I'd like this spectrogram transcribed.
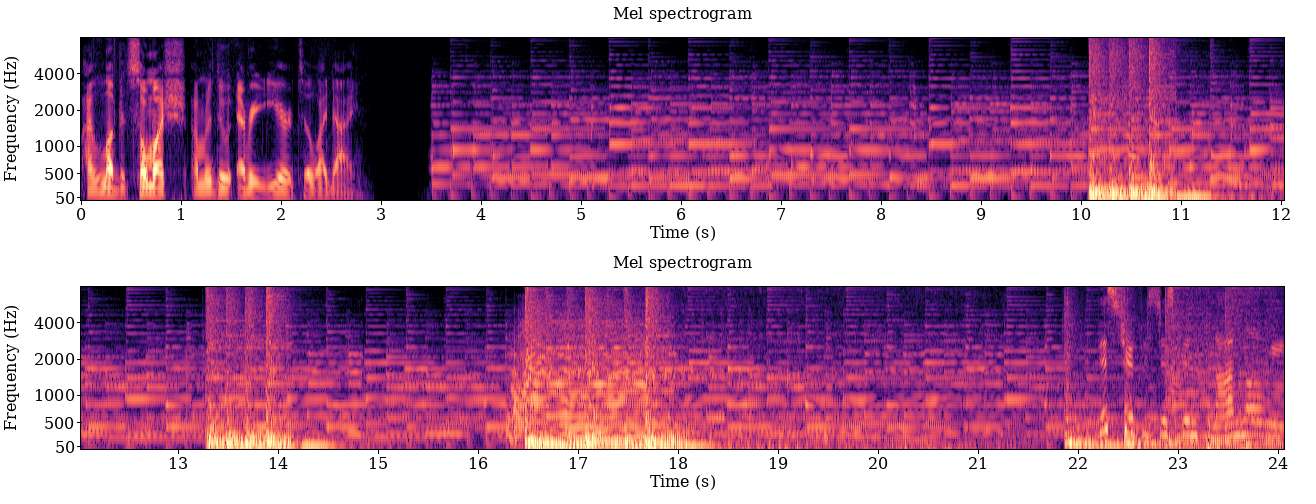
I loved it so much, I'm going to do it every year till I die. This trip has just been phenomenal. We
